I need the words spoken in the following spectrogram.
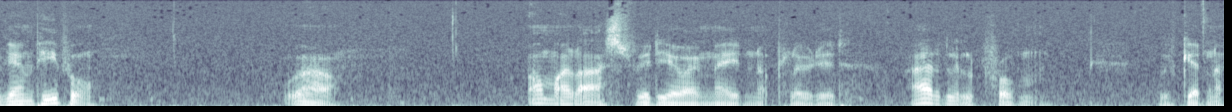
again people. Well, on my last video I made and uploaded, I had a little problem with getting a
